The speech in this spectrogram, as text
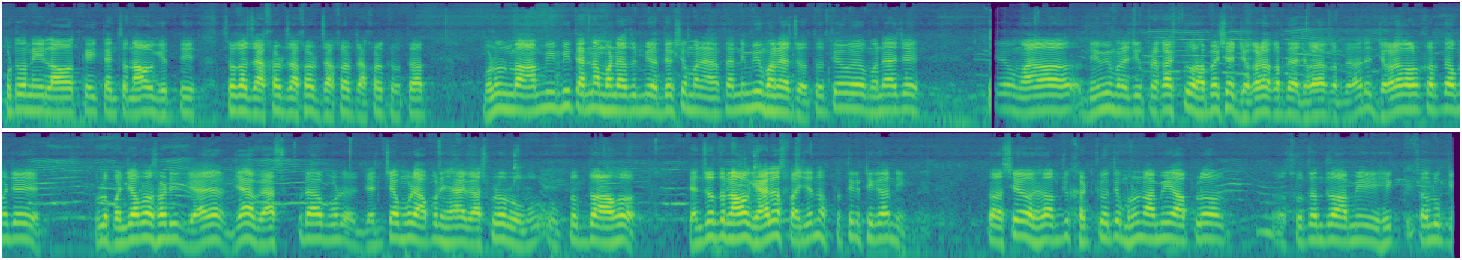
फोटो नाही लावत काही त्यांचं नाव घेत नाही सगळं जाखड जाखड जाखड जाखड करतात. म्हणून मग आम्ही मी त्यांना म्हणायचो मी अध्यक्ष म्हणायचं त्यांनी मी म्हणायचो तर ते म्हणायचे ते मला नेहमी म्हणायचे प्रकाश तू हमेशा झगडा करता झगडा करता. अरे झगडा करता म्हणजे आपलं पंजाबसाठी ज्या ज्या व्यासपीठामुळे ज्यांच्यामुळे आपण ह्या व्यासपीठावर उप- उपलब्ध आहोत त्यांचं तर नाव घ्यायलाच पाहिजे ना प्रत्येक ठिकाणी. तर असे आमचे खटके होते म्हणून आम्ही आपलं स्वतंत्र आम्ही हे चालू केलं.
